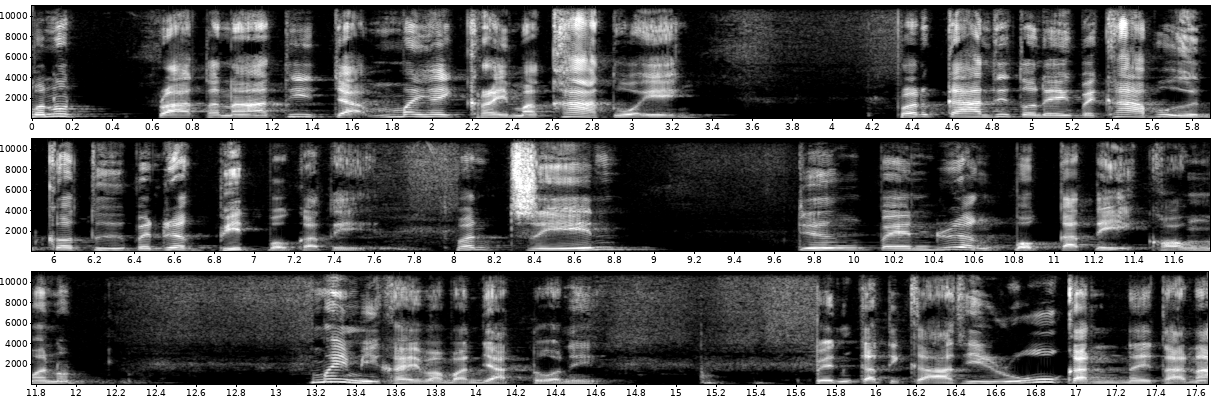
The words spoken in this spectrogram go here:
มนุษย์ปรารถนาที่จะไม่ให้ใครมาฆ่าตัวเอง เพราะการที่ตนเองไปฆ่าผู้อื่นก็ถือเป็นเรื่องผิดปกติ เพราะศีลจึงเป็นเรื่องปกติของมนุษย์ ไม่มีใครมาบัญญัติตัวนี้ เป็นกติกาที่รู้กันในฐานะ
